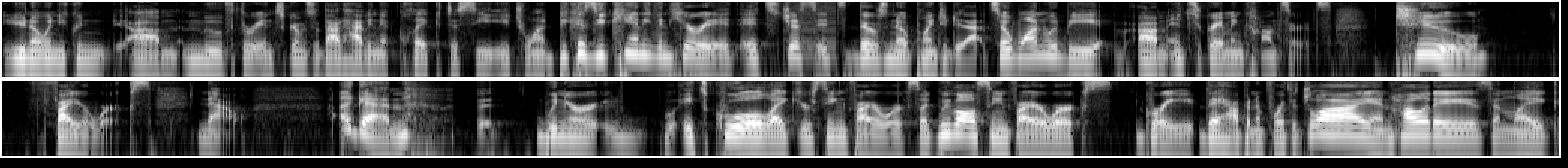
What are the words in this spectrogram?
you know when you can um, move through instagrams without having to click to see each one because you can't even hear it. it it's just it's there's no point to do that. So one would be um, instagramming concerts. Two fireworks. Now again when you're it's cool like you're seeing fireworks. Like we've all seen fireworks. Great. They happen on fourth of july and holidays and like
